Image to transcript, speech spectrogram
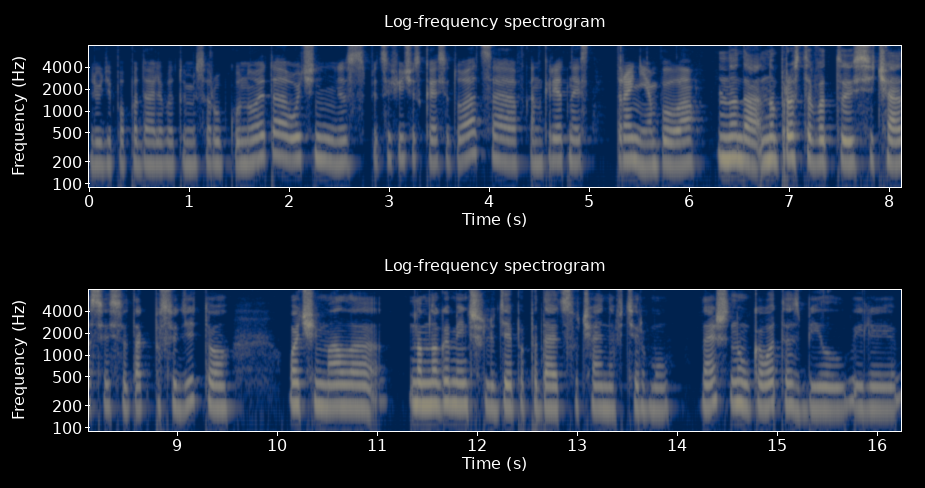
люди попадали в эту мясорубку, но это очень специфическая ситуация в конкретной стране была. Ну да, но просто вот сейчас, если так посудить, то очень мало, намного меньше людей попадает случайно в тюрьму. Знаешь, ну, кого-то сбил или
